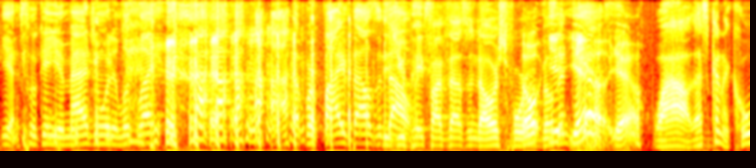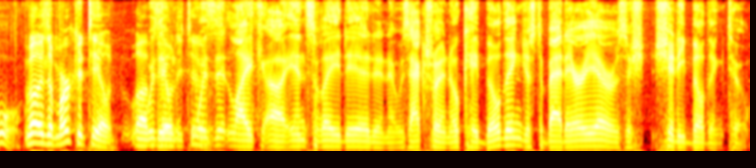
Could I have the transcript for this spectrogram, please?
Yes. So can you imagine what it looked like for five thousand Did dollars? you pay five thousand dollars for Oh the yeah, building? yeah, yeah. Wow, that's kind of cool. Well, it's a mercantile uh, Was building it too. was it like uh, insulated and it was actually an okay building, just a bad area, or was it a sh- shitty building too?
